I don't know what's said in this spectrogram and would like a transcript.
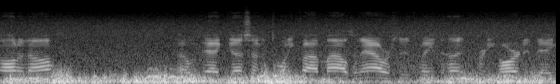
on and off. Uh, we've had gusts up to 25 miles an hour, so it's made the hunt pretty hard today.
